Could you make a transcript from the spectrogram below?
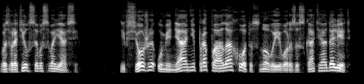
возвратился во свояси. И все же у меня не пропала охота снова его разыскать и одолеть,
